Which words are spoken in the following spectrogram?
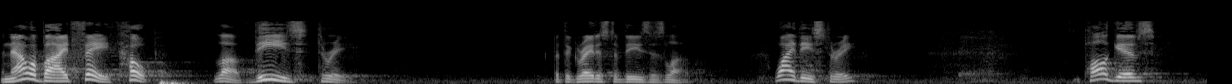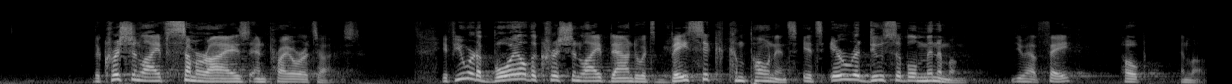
And now abide faith, hope, love. These three but the greatest of these is love. Why these three? Paul gives the Christian life summarized and prioritized. If you were to boil the Christian life down to its basic components, its irreducible minimum, you have faith, hope, and love.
